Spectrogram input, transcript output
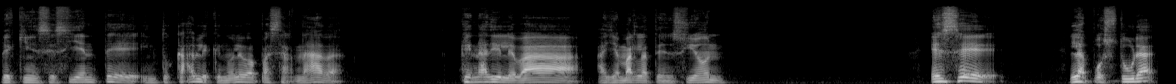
de quien se siente intocable, que no le va a pasar nada, que nadie le va a llamar la atención. Es la postura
